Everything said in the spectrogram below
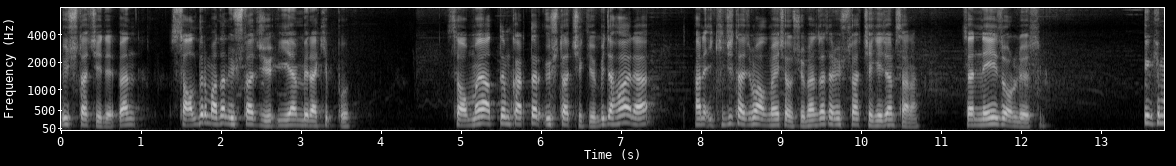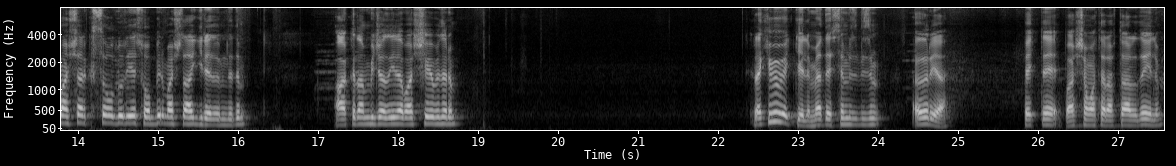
3 taç yedi. Ben saldırmadan 3 taç yiyen bir rakip bu. Savunmaya attığım kartlar 3 taç çekiyor. Bir de hala hani ikinci tacımı almaya çalışıyor. Ben zaten 3 taç çekeceğim sana. Sen neyi zorluyorsun? Bugünkü maçlar kısa oldu diye son bir maç daha girelim dedim. Arkadan bir cadıyla başlayabilirim. Rakibi bekleyelim ya. Destemiz bizim ağır ya. Pek de başlama taraftarı değilim.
